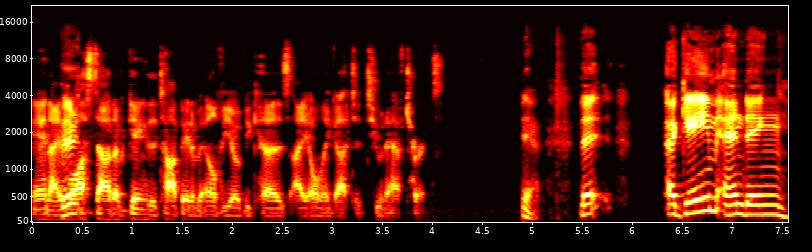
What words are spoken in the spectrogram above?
And I There- lost out of getting to the top eight of LVO because I only got to two and a half turns. Yeah. The, a game ending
